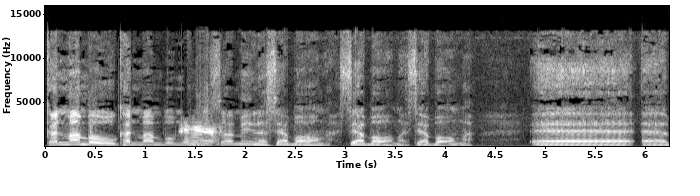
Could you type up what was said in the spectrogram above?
kanti mambo kanti mambo mfundisi wami siyabonga siyabonga siyabonga uh, uh,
